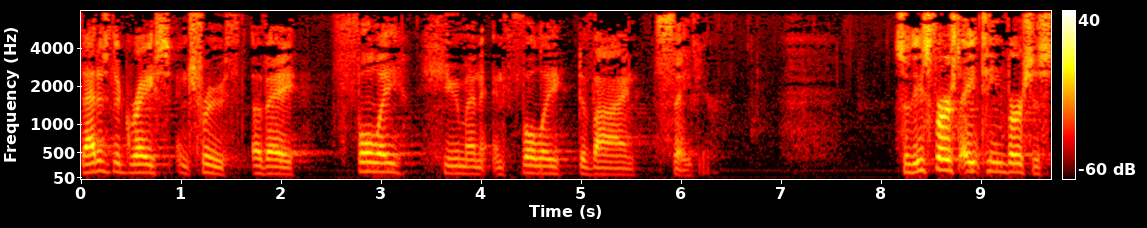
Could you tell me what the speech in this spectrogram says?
That is the grace and truth of a fully human and fully divine Savior. So these first 18 verses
